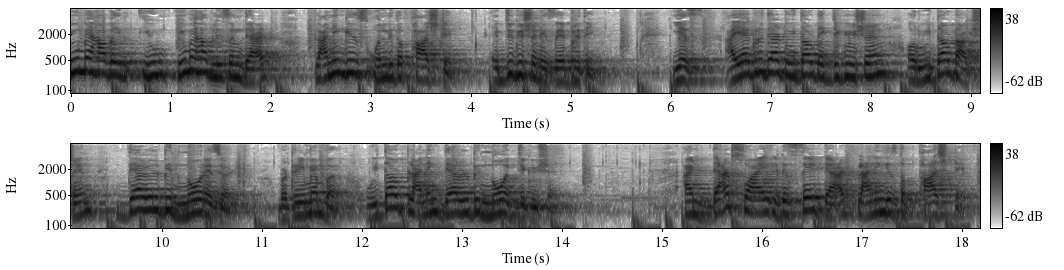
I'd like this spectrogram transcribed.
you may have a, you, you may have listened that planning is only the first step. Execution is everything. Yes i agree that without execution or without action there will be no result. But remember without planning there will be no execution. And that's why it is said that planning is the first step.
